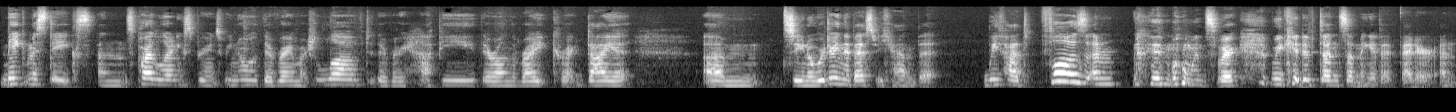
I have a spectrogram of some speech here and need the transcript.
make mistakes, and it's part of the learning experience. We know they're very much loved, they're very happy, they're on the right correct diet. Um, so you know we're doing the best we can, but we've had flaws and moments where we could have done something a bit better, and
